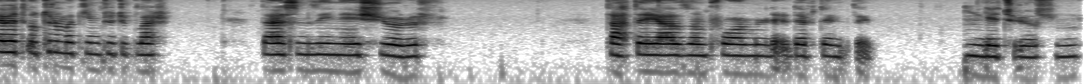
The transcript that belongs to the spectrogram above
Evet oturun bakayım çocuklar. Dersimizi yine işliyoruz. Tahtaya yazdığım formülleri defterinize geçiriyorsunuz.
